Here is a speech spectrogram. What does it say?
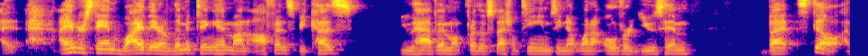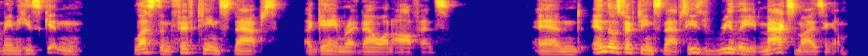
I, I understand why they are limiting him on offense because you have him for those special teams. You don't want to overuse him, but still, I mean, he's getting less than 15 snaps a game right now on offense. And in those 15 snaps, he's really maximizing them.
